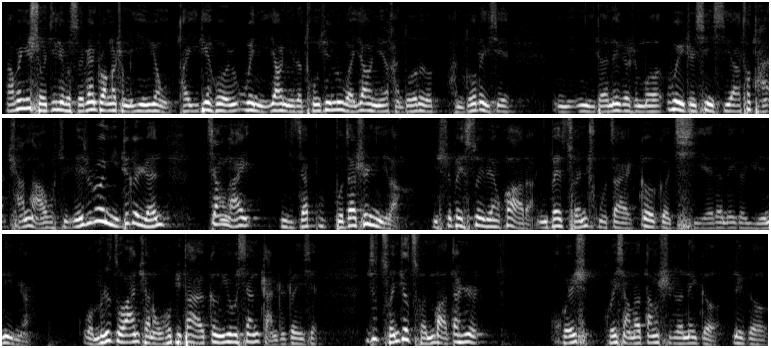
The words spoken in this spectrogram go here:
哪怕你手机里面随便装个什么应用，他一定会问你要你的通讯录啊，要你的很多的很多的一些，你你的那个什么位置信息啊，他全全拿过去。也就是说，你这个人将来你再不不再是你了，你是被碎片化的，你被存储在各个企业的那个云里面。我们是做安全的，我会比大家更优先感知这一些。你就存就存吧，但是回回想到当时的那个那个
